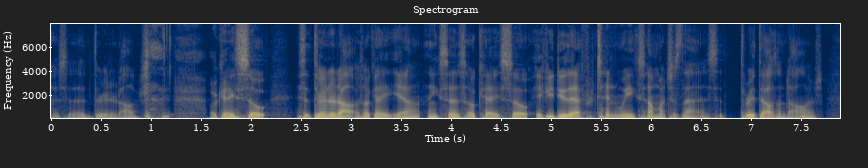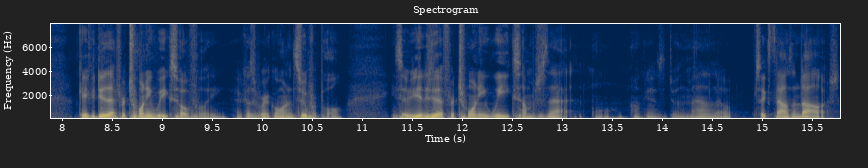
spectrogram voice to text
I said three hundred dollars. okay, so he said three hundred dollars. Okay, yeah. And he says, okay, so if you do that for ten weeks, how much is that? I said three thousand dollars. Okay, if you do that for twenty weeks, hopefully, because we're going to the Super Bowl. He said, if you do that for twenty weeks, how much is that? Well, okay, I was doing the math. Oh, six thousand dollars.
